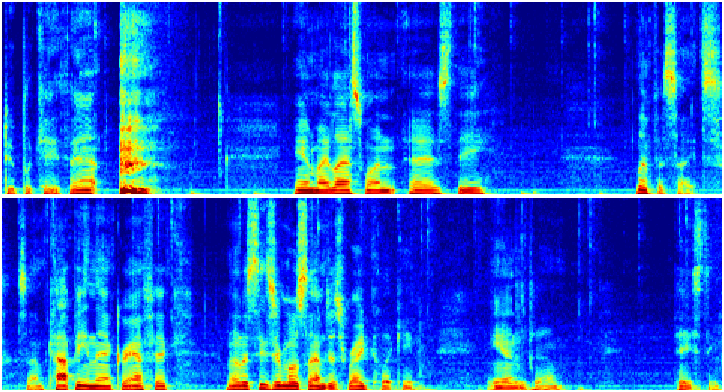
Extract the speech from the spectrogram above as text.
duplicate that. And my last one is the lymphocytes. So I'm copying that graphic. Notice these are mostly, I'm just right clicking and um, pasting.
